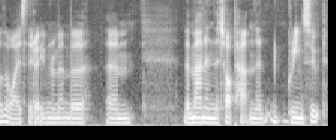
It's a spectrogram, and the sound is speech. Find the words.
otherwise, they don't even remember um, the man in the top hat and the green suit.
